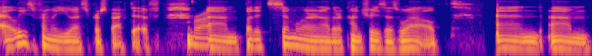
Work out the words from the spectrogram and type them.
at least from a US perspective right. um, but it's similar in other countries as well. And um,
